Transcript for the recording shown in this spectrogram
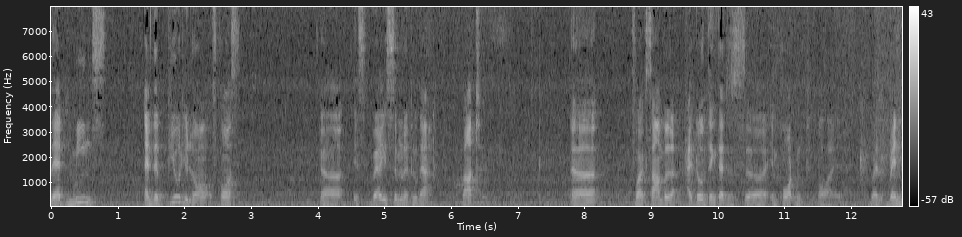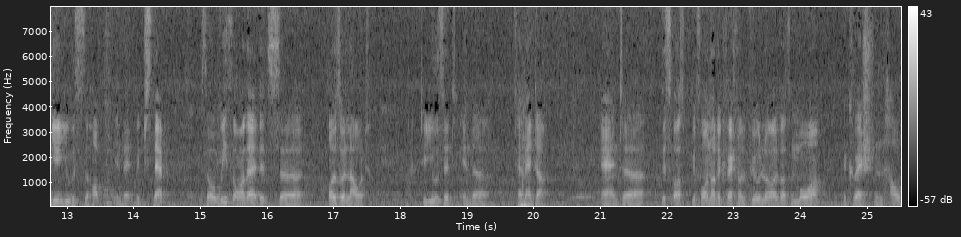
That means, and the purity law, of course, uh, is very similar to that. But, uh, for example, I don't think that is uh, important or when, when you use the hop in that, which step. So we thought that it's uh, also allowed to use it in the fermenter. And uh, this was before not a question of the purity law, it was more a question how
